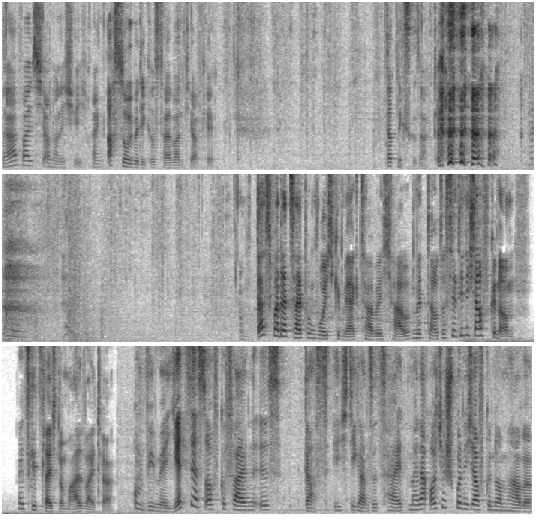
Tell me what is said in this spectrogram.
Da weiß ich auch noch nicht, wie ich rein... Ach so, über die Kristallwand. Ja, okay. Ich hab nichts gesagt. Und das war der Zeitpunkt, wo ich gemerkt habe, ich habe mit Outer City nicht aufgenommen. Jetzt geht's gleich normal weiter. Und wie mir jetzt erst aufgefallen ist, dass ich die ganze Zeit meine Audiospur nicht aufgenommen habe.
